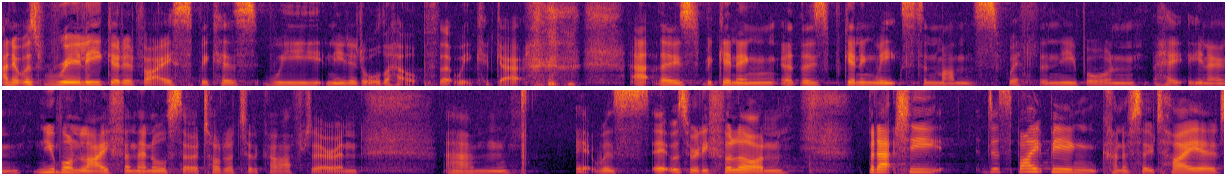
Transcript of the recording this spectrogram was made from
And it was really good advice because we needed all the help that we could get at those beginning at those beginning weeks and months with the newborn, you know, newborn life, and then also a toddler to look after. And um, it was it was really full on. But actually, despite being kind of so tired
